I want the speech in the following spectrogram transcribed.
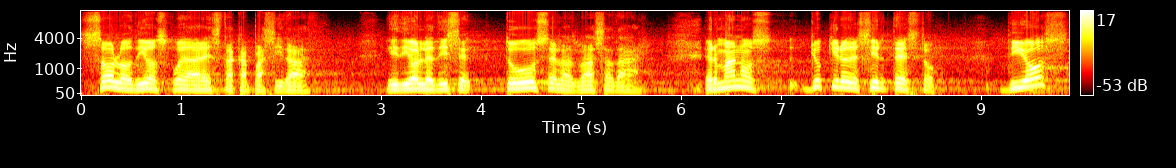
Solo Dios puede dar esta capacidad. Y Dios le dice, tú se las vas a dar. Hermanos, yo quiero decirte esto. Dios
